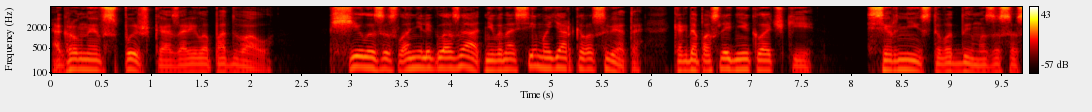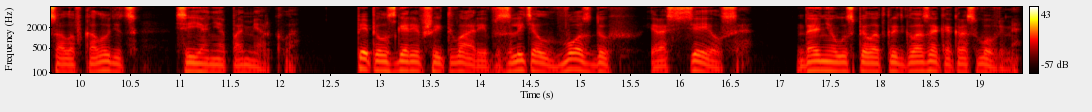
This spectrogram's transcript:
Огромная вспышка озарила подвал. Хилы заслонили глаза от невыносимо яркого света, когда последние клочки сернистого дыма засосало в колодец, сияние померкло. Пепел сгоревшей твари взлетел в воздух и рассеялся. Дэниел успел открыть глаза как раз вовремя,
